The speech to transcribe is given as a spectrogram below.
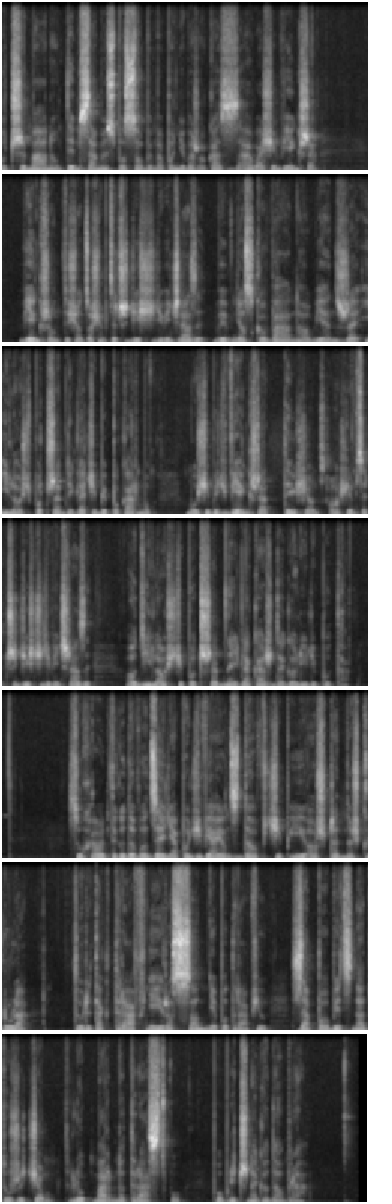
otrzymaną tym samym sposobem, a ponieważ okazała się większa, większą 1839 razy, wywnioskowano więc, że ilość potrzebnych dla ciebie pokarmów musi być większa 1839 razy od ilości potrzebnej dla każdego liliputa. Słuchałem tego dowodzenia, podziwiając dowcip i oszczędność króla, który tak trafnie i rozsądnie potrafił zapobiec nadużyciom lub marnotrawstwu publicznego dobra.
